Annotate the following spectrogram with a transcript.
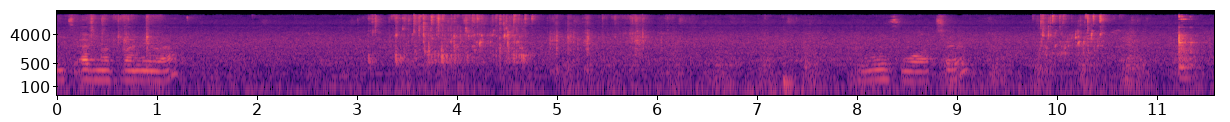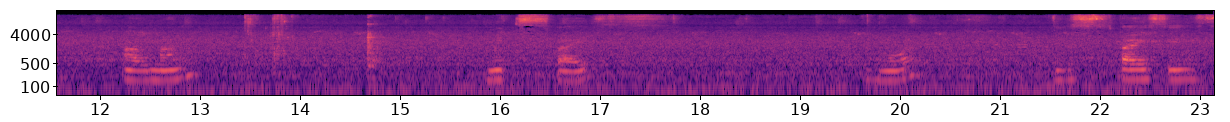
let's add more vanilla rose water. Almond. Mixed spice. More. These spices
